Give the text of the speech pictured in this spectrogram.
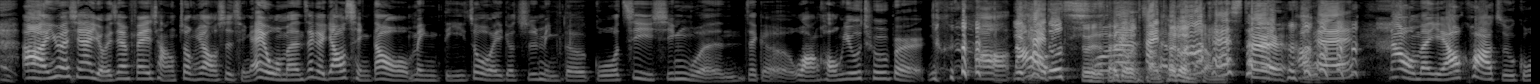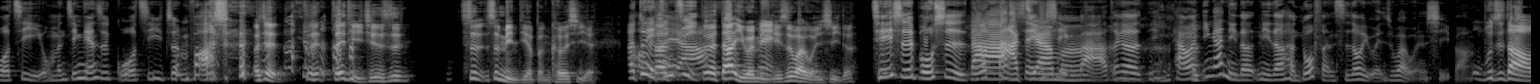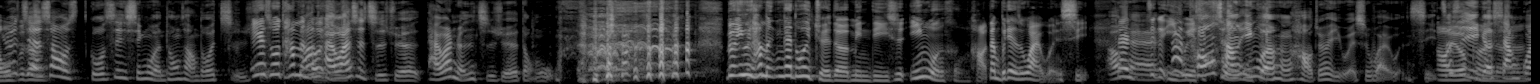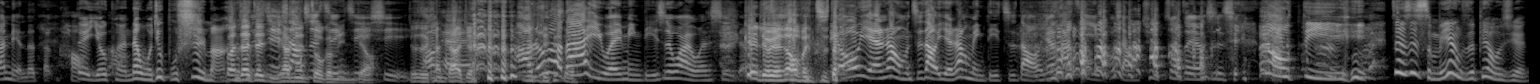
啊，因为现在有一件非常重要的事情，哎、欸，我们这个邀请到敏迪作为一个知名的国际新闻这个网红 YouTuber，哦，也太多期，对，太多很长，Podcaster，OK，那我们也要跨足国际，我们今天是国际正发生，而且这这一题其实是是是敏迪的本科系，哎。啊，对，经济，对，大家以为敏迪是外文系的，其实不是，大家醒醒吧？这个台湾应该你的你的很多粉丝都以为你是外文系吧？我不知道，因为介绍国际新闻通常都会直觉，应该说他们都台湾是直觉，台湾人是直觉的动物。没有，因为他们应该都会觉得敏迪是英文很好，但不见得是外文系。Okay, 但这个以为通常英文很好就会以为是外文系，哦、这是一个相关联的等号。对，有可能，但我就不是嘛。关在这集下面做个民调，就是看大家。好，如果大家以为敏迪是外文系的，可以留言让我们知道。留言让我们知道，也让敏迪知道，因为他自己也不想去做这件事情。到底这是什么样子的票选？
